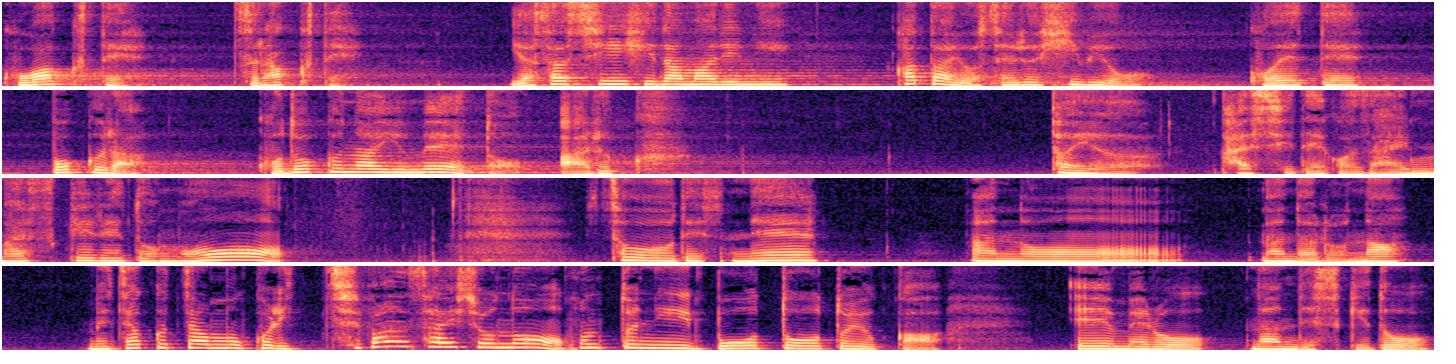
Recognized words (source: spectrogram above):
怖くて辛くて優しい日だまりに肩寄せる日々を超えて僕ら孤独な夢へと歩く。という歌詞でございますけれども、そうですね。あのー、なんだろうな。めちゃくちゃもうこれ一番最初の本当に冒頭というか A メロなんですけど、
